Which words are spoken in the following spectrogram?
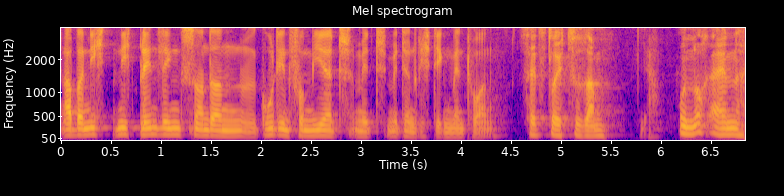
aber nicht, nicht blindlings, sondern gut informiert mit, mit den richtigen Mentoren. Setzt euch zusammen. Ja. Und noch ein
